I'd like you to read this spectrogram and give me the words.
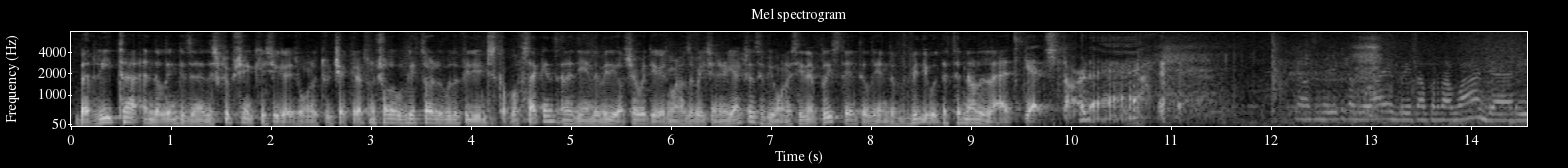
Barita and the link is in the description in case you guys wanted to check it out. So inshallah we'll get started with the video in just a couple of seconds and at the end of the video I'll share with you guys my observation and reactions. If you want to see them please stay until the end of the video. That's it now let's get started langsung saja kita mulai berita pertama dari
